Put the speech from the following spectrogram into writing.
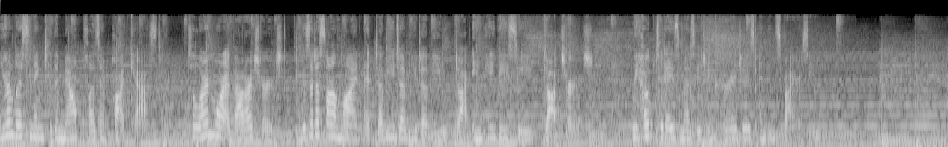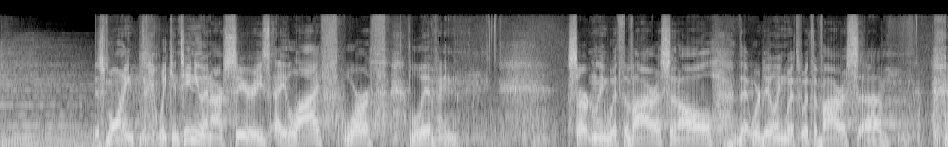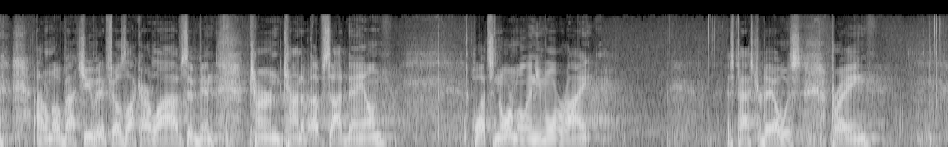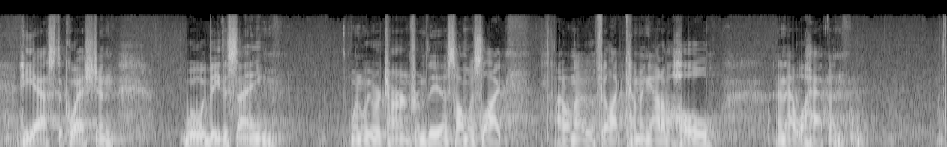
You're listening to the Mount Pleasant podcast. To learn more about our church, visit us online at www.mpbc.church. We hope today's message encourages and inspires you. This morning, we continue in our series, A Life Worth Living. Certainly, with the virus and all that we're dealing with with the virus, uh, I don't know about you, but it feels like our lives have been turned kind of upside down. What's normal anymore, right? As Pastor Dale was praying, he asked the question Will we be the same when we return from this? Almost like, I don't know, I feel like coming out of a hole, and that will happen.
